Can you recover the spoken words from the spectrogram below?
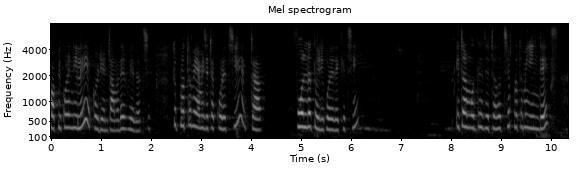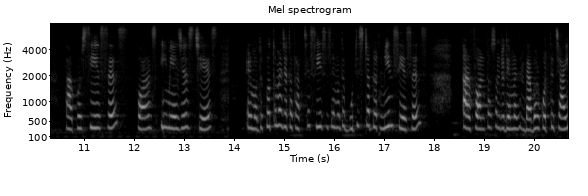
কপি করে নিলেই অ্যাকর্ডিয়নটা আমাদের হয়ে যাচ্ছে। তো প্রথমে আমি যেটা করেছি, একটা ফোল্ডার তৈরি করে রেখেছি। এটার মধ্যে যেটা হচ্ছে, প্রথমে ইন্ডেক্স তারপর সিএসএস ফন্টস ইমেজেস জেস এর মধ্যে প্রথমে যেটা থাকছে সিএসএস এর মধ্যে বুটিস্টাপ ডট মিন সিএসএস আর ফন্টসম যদি আমরা ব্যবহার করতে চাই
